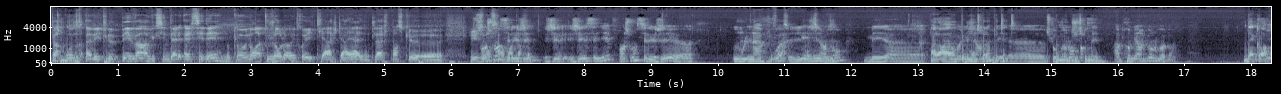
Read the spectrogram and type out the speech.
Par contre, avec le P20, vu que c'est une dalle LCD, donc on aura toujours le rétroéclairage derrière. Et donc là, je pense que euh, l'illusion Franchement, sera c'est moins léger. J'ai essayé, franchement, c'est léger. euh, on la voit légèrement, mais. euh, Alors, la on peut le montrer là, peut-être euh, Tu peux mettre juste le À première vue, on le voit pas. D'accord.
